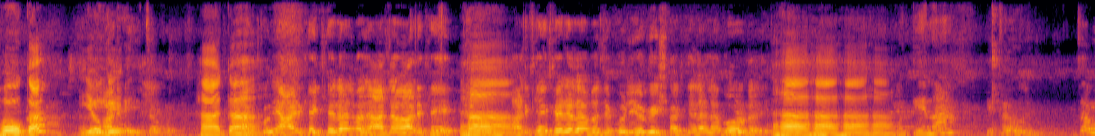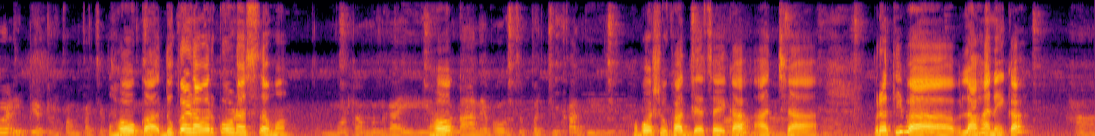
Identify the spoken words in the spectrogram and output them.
हो का? योगे. हा का? कोणी आडके केला म्हणजे आडा आडके. हा. आडके केलेला म्हणजे कोणी योगेश्वर केला ना बोर्ड आहे. हा हा हा हा. मग ते ना इथं जवळ आहे पेट्रोल पंपाच्या हो का? दुकानावर कोण असतं मग? मोठा मुलगा आहे हो. लहान आहे भाऊचं पच्चू खादे पशुखाद्याचं आहे का? अच्छा. प्रतिभा लहान आहे का? हा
